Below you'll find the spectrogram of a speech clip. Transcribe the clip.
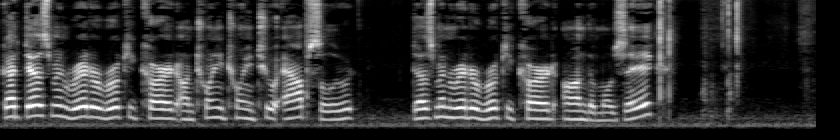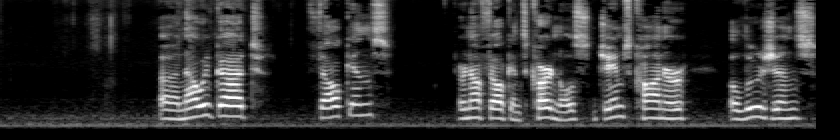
Got Desmond Ridder rookie card on 2022 Absolute. Desmond Ridder rookie card on the Mosaic. Uh, now we've got Falcons, or not Falcons, Cardinals. James Conner Illusions,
